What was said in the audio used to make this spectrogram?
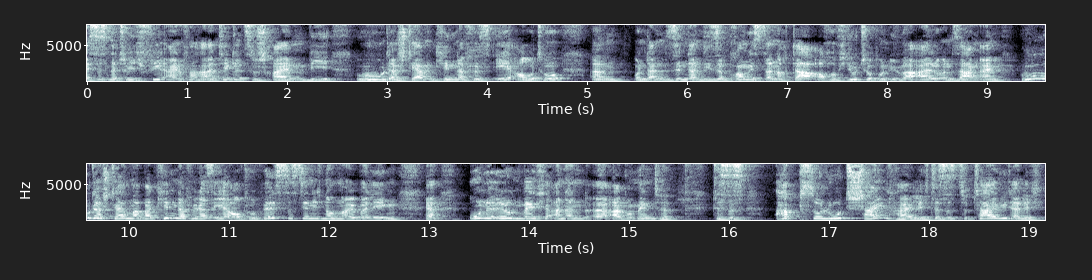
es ist natürlich viel einfacher, Artikel zu schreiben, wie, uh, da sterben Kinder fürs E-Auto. Ähm, und dann sind dann diese Promis dann noch da, auch auf YouTube und überall und sagen einem, uh, da sterben aber Kinder für das E-Auto. Willst du es dir nicht nochmal überlegen? Ja, ohne irgendwelche anderen äh, Argumente. Das ist absolut scheinheilig. Das ist total widerlich.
